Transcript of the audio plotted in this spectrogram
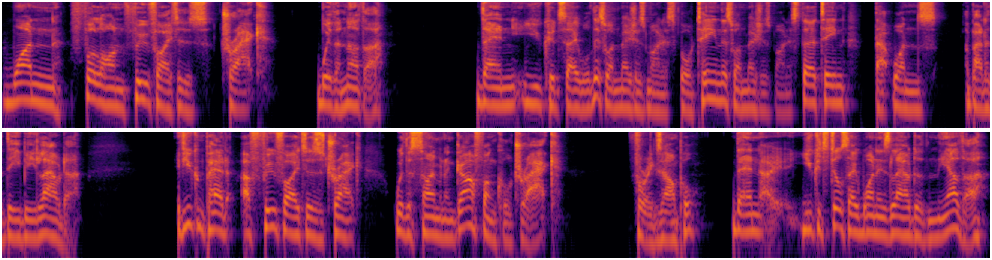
one full on Foo Fighters track with another, then you could say, well, this one measures minus 14, this one measures minus 13, that one's about a dB louder. If you compared a Foo Fighters track with a Simon and Garfunkel track, for example, then uh, you could still say one is louder than the other.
